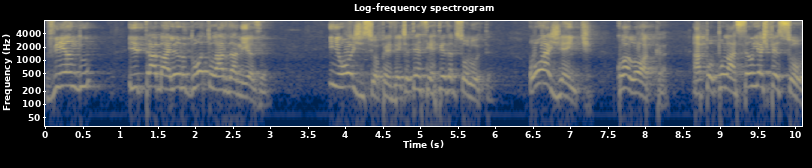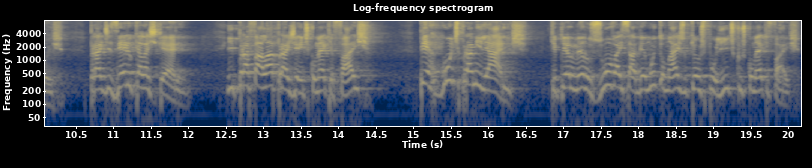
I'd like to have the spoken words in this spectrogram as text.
vendo e trabalhando do outro lado da mesa. E hoje, senhor presidente, eu tenho a certeza absoluta: ou a gente coloca a população e as pessoas para dizerem o que elas querem e para falar para a gente como é que faz, pergunte para milhares que pelo menos um vai saber muito mais do que os políticos como é que faz.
